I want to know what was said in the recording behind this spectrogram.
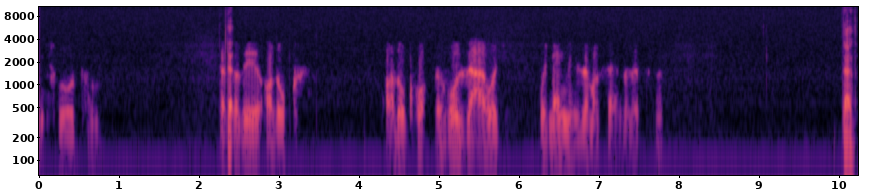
is voltam. Tehát Te... azért adok. Adok hozzá, hogy, hogy megnézem a szervezetet. Tehát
